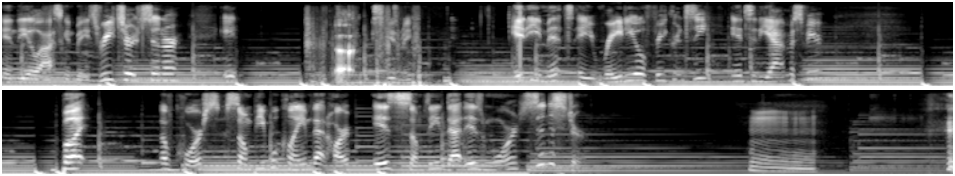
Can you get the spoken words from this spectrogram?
in the Alaskan-based research center. It uh. excuse me. It emits a radio frequency into the atmosphere. But of course, some people claim that HAARP is something that is more sinister. Hmm.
